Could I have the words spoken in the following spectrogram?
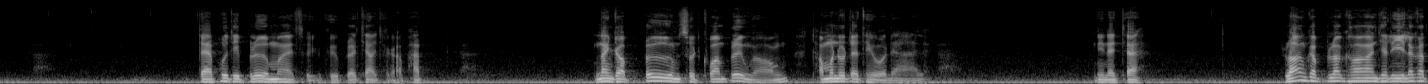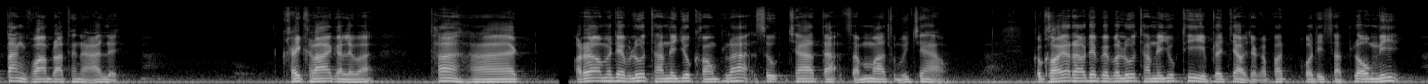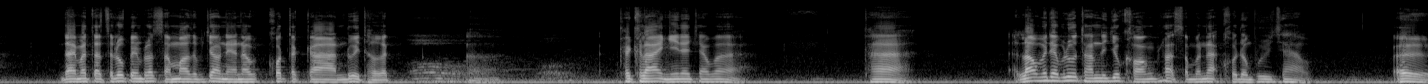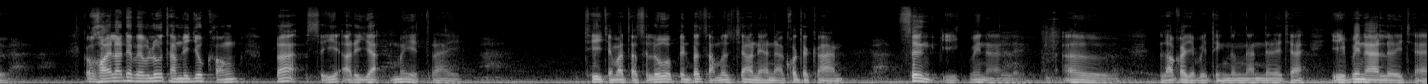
แต่ผู้ที่ปลื้มมากสุดก็คือพระเจ้าจักรพรรดินั่นก็ปลื้มสุดความปลื้มของธรรมนุษย์และเทวดาเลยนี่นะจ๊ะพร้อมกับละครอัญชลีแล้วก็ตั้งความปรารถนาเลย คล้ายๆกันเลยว่า ถ้าหากเราไม่ได้บรรลุธรรมในยุคของพระสุชาตะสัมมาสัมพุทธเจ้า ก็ขอให้เราได้ไปบรรลุธรรมในยุคที่พระเจ้าจักรพรรดิโพธิสัตว์พระองค์นี้ ได้มาตรัดสรุปเป็นพระสัมมาสัมพุทธเจ้าในอนาคตการด้วยเถิดเออคล้ายๆอย่างนี้นะจ๊ะว่า ถ้าเราไม่ได้บรรลุธรรมในยุคของพระสมณะโคดมพุทธเจ้า เออ ก็ขอให้เราได้ไปบรรลุธรรมในยุคของพระศรีอริยะเมตไตรที่จะมาตรัสรู้เป็นพระสัมมาสัมพุทธเจ้าในอนาคตการ ซึ่งอีกไม่นานเลย เออ เราก็จะไปถึงตรงนั้นนะจ๊ะ อีกไม่นานเลยจ้ะ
